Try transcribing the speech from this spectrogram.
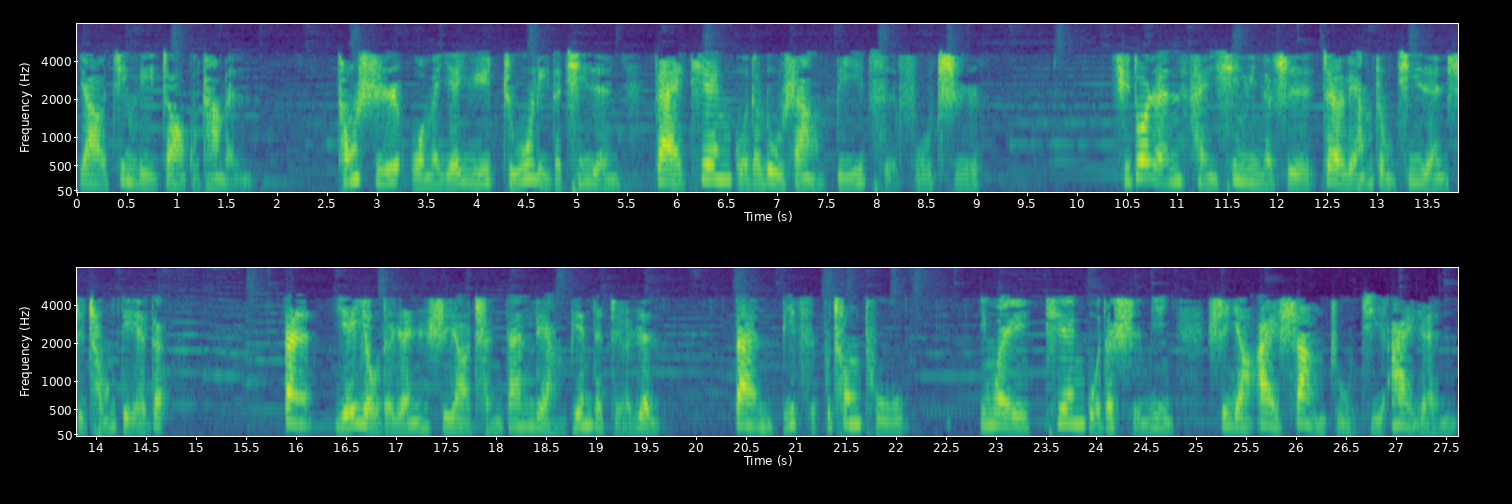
要尽力照顾他们；同时，我们也与主里的亲人。在天国的路上彼此扶持。许多人很幸运的是，这两种亲人是重叠的，但也有的人是要承担两边的责任，但彼此不冲突，因为天国的使命是要爱上主及爱人。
